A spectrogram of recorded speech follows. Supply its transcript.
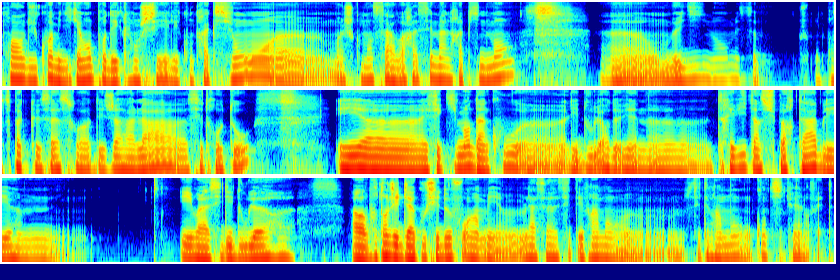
prend du coup un médicament pour déclencher les contractions. Euh, moi, je commence à avoir assez mal rapidement. On me dit non, mais ça- je ne pense pas que ça soit déjà là, c'est trop tôt. Et effectivement, d'un coup, les douleurs deviennent très vite insupportables. Et, et voilà, c'est des douleurs. alors, pourtant, j'ai déjà accouché deux fois, hein, mais là, c'était vraiment, c'était vraiment continuel en fait.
